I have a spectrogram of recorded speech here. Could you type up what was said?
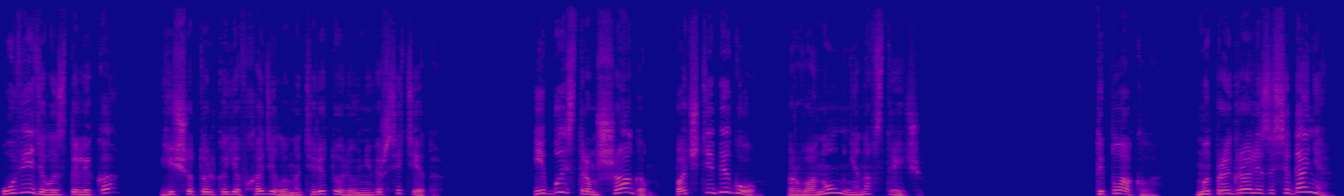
Увидел издалека еще только я входила на территорию университета, и быстрым шагом, почти бегом, рванул мне навстречу. «Ты плакала. Мы проиграли заседание?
